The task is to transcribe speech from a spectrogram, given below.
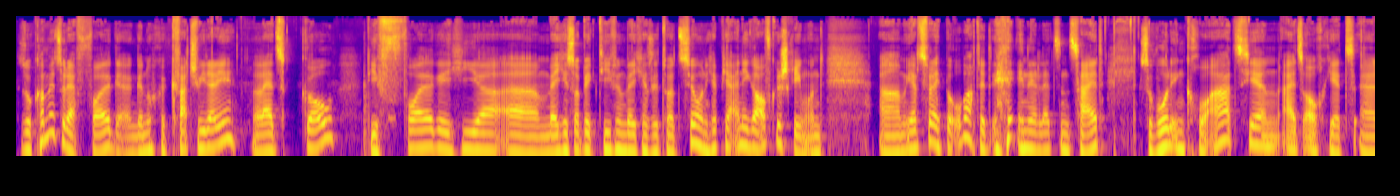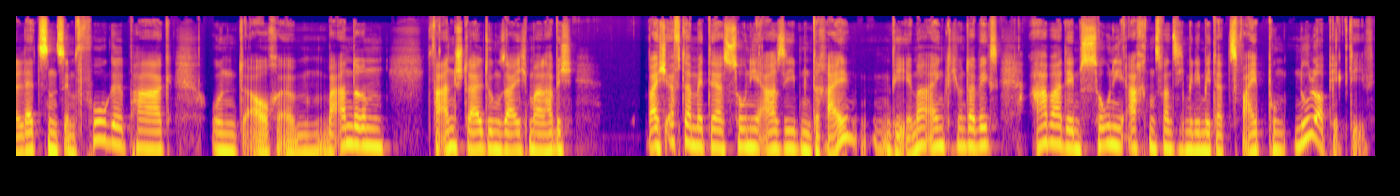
So, kommen wir zu der Folge. Genug gequatscht wieder. Let's go. Die Folge hier, ähm, welches Objektiv in welcher Situation. Ich habe hier einige aufgeschrieben und ähm, ihr habt es vielleicht beobachtet in der letzten Zeit, sowohl in Kroatien als auch jetzt äh, letztens im Vogelpark und auch ähm, bei anderen Veranstaltungen, sage ich mal, habe ich war ich öfter mit der Sony A7 III, wie immer eigentlich unterwegs, aber dem Sony 28mm 2.0 Objektiv.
